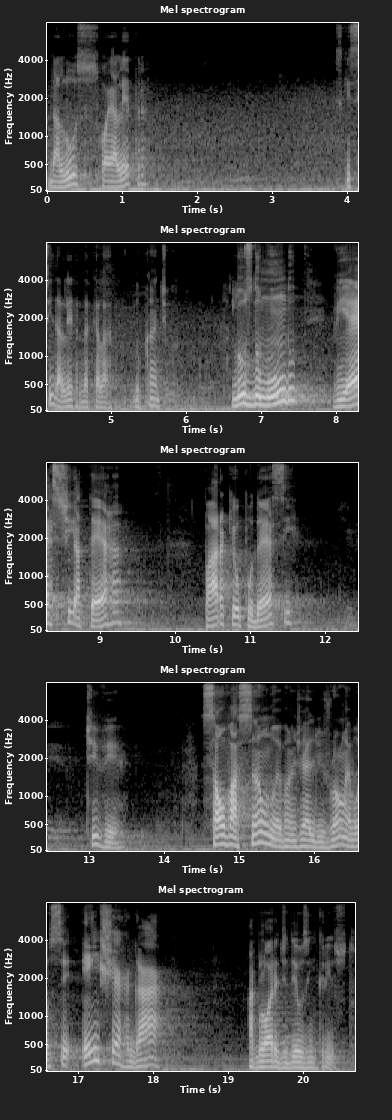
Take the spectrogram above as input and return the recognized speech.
da luz, qual é a letra? Esqueci da letra daquela do cântico. Luz do mundo, vieste à terra para que eu pudesse te ver. Salvação no Evangelho de João é você enxergar a glória de Deus em Cristo.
